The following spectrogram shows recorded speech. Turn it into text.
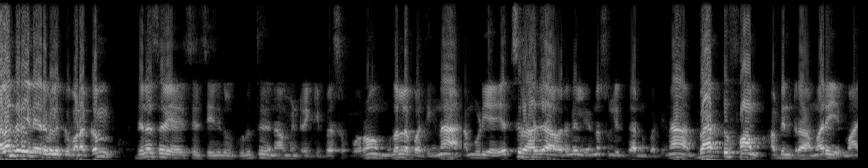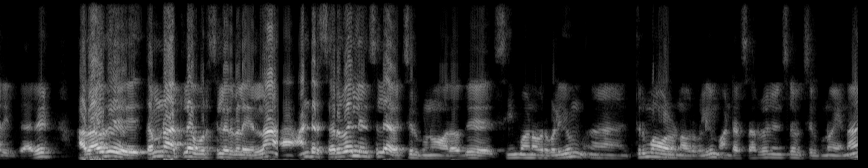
கலங்கரை நேர்களுக்கு வணக்கம். தினசரி அரசியல் செய்திகள் குறித்து நாம் இன்றைக்கு பேச போறோம். முதல்ல பாத்தீங்கன்னா நம்முடைய எச் ராஜா அவர்கள் என்ன சொல்லியிருக்காருன்னு பாத்தீங்கன்னா பேக் டு ஃபார்ம் அப்படின்ற மாதிரி மாறி இருக்காரு அதாவது தமிழ்நாட்டுல ஒரு சிலர்களை எல்லாம் அண்டர் சர்வேலன்ஸ்ல வச்சிருக்கணும். அதாவது சீமானவர்களையும் அஹ், திருமாவளவன் அவர்களையும் அண்டர் சர்வேலன்ஸ்ல வச்சிருக்கணும். ஏன்னா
